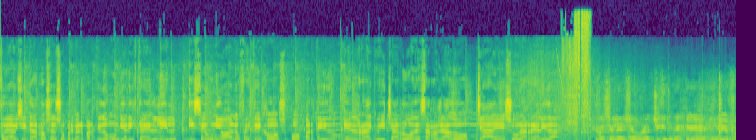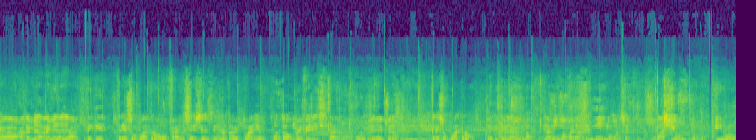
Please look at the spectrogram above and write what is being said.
fue a visitarlos en su primer partido mundialista en Lille y se unió a los festejos post partido. El rugby charrúa desarrollado ya es una realidad. Recién le decía a uno de los chiquilines que, fue a cambiar la remera ya, de que tres o cuatro franceses en el otro vestuario, todos me felicitaron por ustedes, pero tres o cuatro repitieron la misma, la misma palabra, el mismo concepto, pasión. Y bueno,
